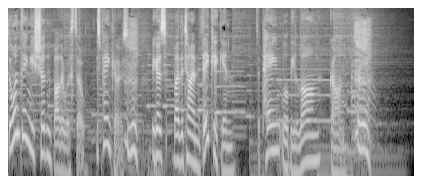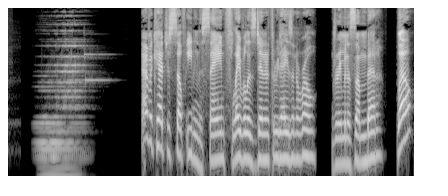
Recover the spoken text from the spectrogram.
The one thing you shouldn't bother with, though, is painkillers, because by the time they kick in, the pain will be long gone. Ever catch yourself eating the same flavorless dinner three days in a row? Dreaming of something better? Well,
